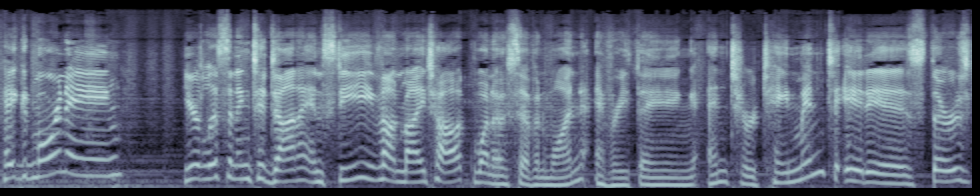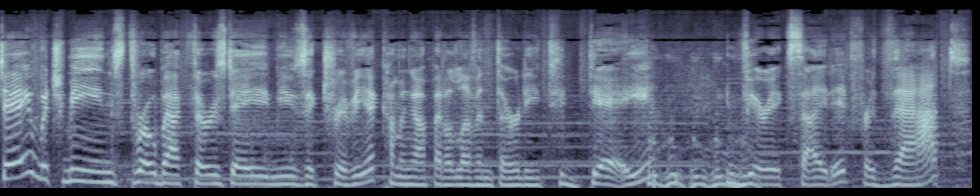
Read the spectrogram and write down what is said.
Hey, good morning. You're listening to Donna and Steve on My Talk 1071, Everything Entertainment. It is Thursday, which means Throwback Thursday music trivia coming up at 11:30 today. I'm very excited for that.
